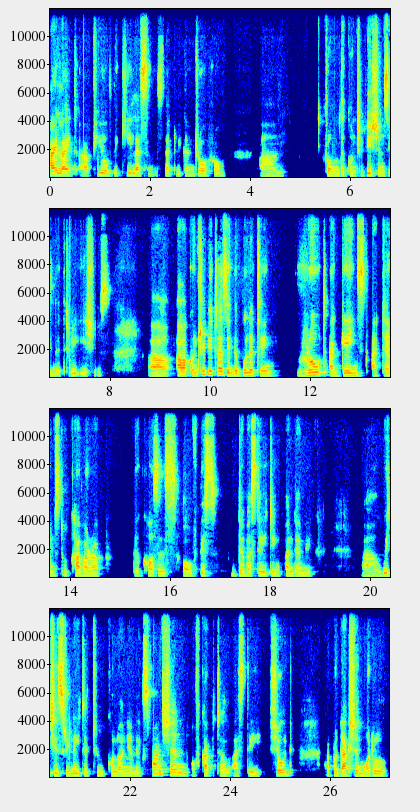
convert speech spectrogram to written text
highlight a few of the key lessons that we can draw from um, from the contributions in the three issues. Uh, our contributors in the bulletin wrote against attempts to cover up the causes of this devastating pandemic uh, which is related to colonial expansion of capital as they showed, a production model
